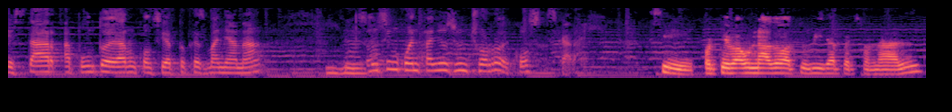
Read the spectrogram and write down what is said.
estar a punto de dar un concierto que es mañana, son 50 años de un chorro de cosas, caray. Sí, porque va unado a tu vida personal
